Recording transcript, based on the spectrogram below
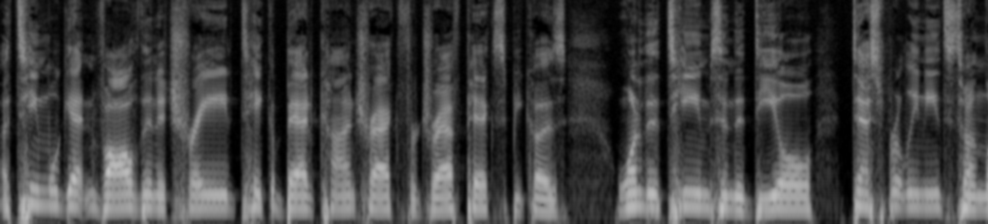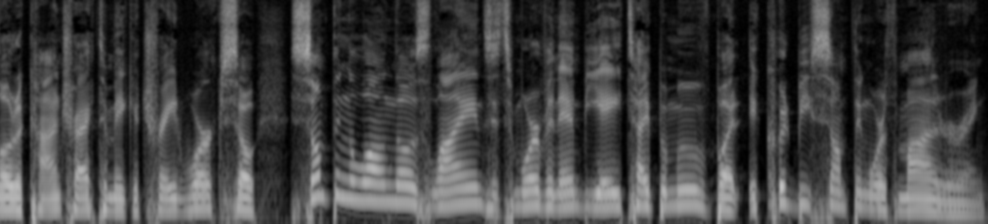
A team will get involved in a trade, take a bad contract for draft picks because one of the teams in the deal desperately needs to unload a contract to make a trade work. So, something along those lines. It's more of an NBA type of move, but it could be something worth monitoring.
